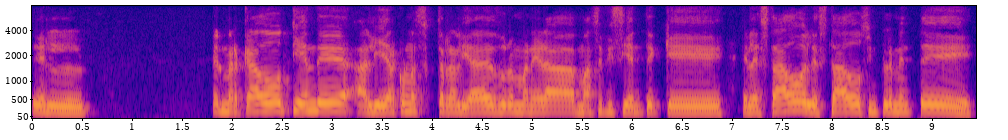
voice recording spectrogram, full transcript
el, el mercado tiende a lidiar con las externalidades de una manera más eficiente que el Estado. El Estado simplemente,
